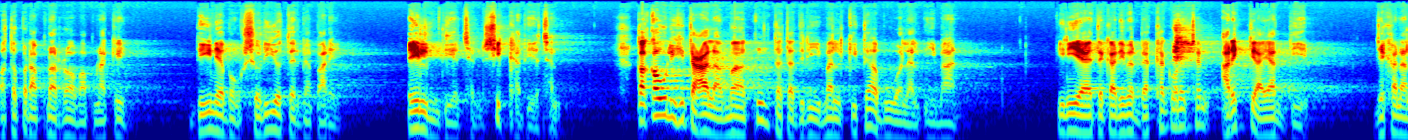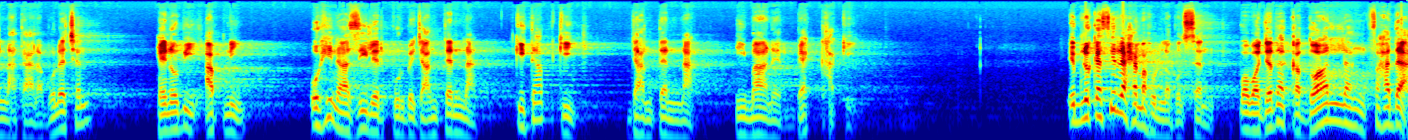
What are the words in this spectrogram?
অতপর আপনার রব আপনাকে দিন এবং শরীয়তের ব্যাপারে এলম দিয়েছেন, শিক্ষা দিয়েছেন। কাকাউলিহি তাআলা মা কুনতা তাদরি মাল কিতাবু ওয়ালাল ঈমান। তিনি আয়াতে কারিমের ব্যাখ্যা করেছেন আরেকটি আয়াত দিয়ে, যেখানে আল্লাহ তাআলা বলেছেন, হে নবী, আপনি ওহি নাজিলের পূর্বে জানতেন না, কিতাব কি? জানতেন না। ইমানের ব্যাখ্যা কি? ইবনু কাসির রাহেমাহুল্লাহ বলছেন ওয়াজাদা কাদাল্লাং ফাহাদা।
